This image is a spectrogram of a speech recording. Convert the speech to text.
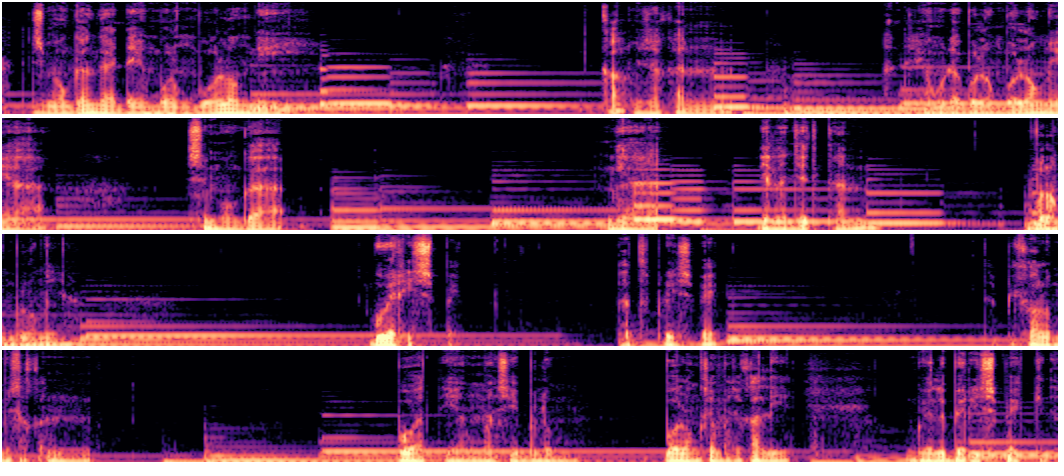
Dan semoga nggak ada yang bolong-bolong nih. Kalau misalkan yang udah bolong-bolong ya semoga nggak dilanjutkan bolong-bolongnya. Gue respect tetap respect. Tapi kalau misalkan buat yang masih belum bolong sama sekali gue lebih respect gitu.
